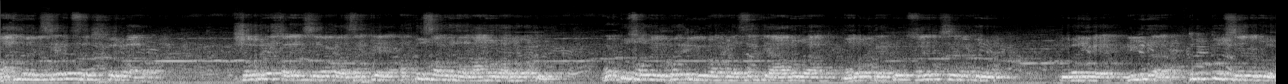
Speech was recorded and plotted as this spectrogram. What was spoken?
ರಾಜ್ಯದಲ್ಲಿ ಸೇವೆ ಸಲ್ಲಿಸುತ್ತಿರುವ ಶೌರ್ಯ ಸ್ವಯಂ ಸೇವಕರ ಸಂಖ್ಯೆ ಹತ್ತು ಸಾವಿರದ ನಾನ್ನೂರ ಅರವತ್ತು. ಒಟ್ಟು ಸಾವಿರದ ಇಪ್ಪತ್ತು ವಿಭಾಗಗಳ ಸಂಖ್ಯೆ ಆರುನೂರ ನಲವತ್ತೆಂಟು. ಸ್ವಯಂ ಸೇವಕರು ಇವರಿಗೆ ನೀಡಿದ ತುರ್ತು ಸೇವೆಗಳು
